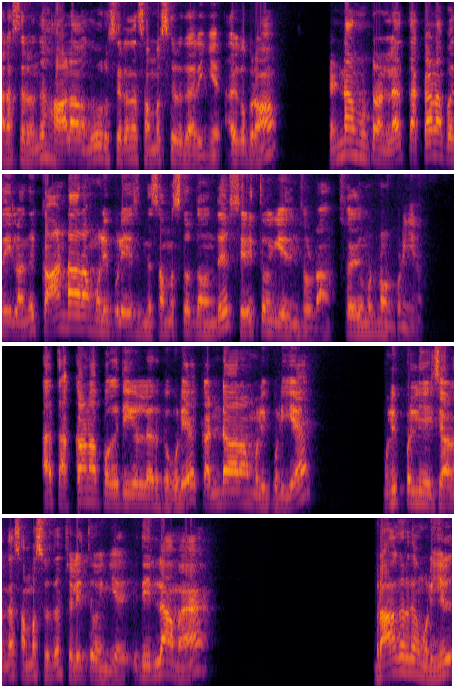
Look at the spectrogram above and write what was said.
அரசர் வந்து ஹாலா வந்து ஒரு சிறந்த சமஸ்கிருத அறிஞர். அதுக்கப்புறம் ரெண்டாம் நூற்றாண்டுல தக்கான பகுதியில் வந்து காண்டாரா மொழிப்புலியை சேர்ந்த சமஸ்கிருதம் வந்து செழித்தோங்கியதுன்னு சொல்றாங்க. ஸோ இது மட்டும் நோட் பண்ணிக்கணும். அதாவது தக்கான பகுதிகளில் இருக்கக்கூடிய கண்டாரா மொழிப்புலிய மொழிப்பள்ளியை சார்ந்த சமஸ்கிருதம் செழித்துவங்கியது இது இல்லாம பிராகிருத மொழியில்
